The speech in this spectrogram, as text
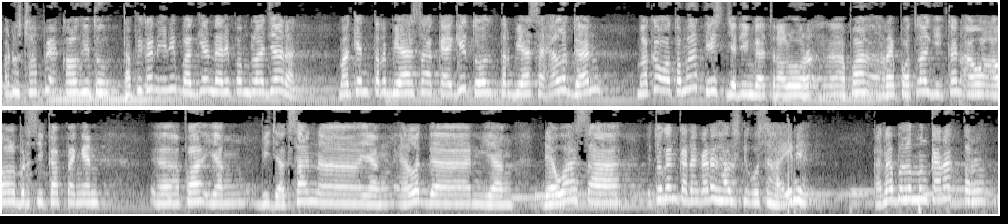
aduh capek kalau gitu. Tapi kan ini bagian dari pembelajaran. Makin terbiasa kayak gitu, terbiasa elegan, maka otomatis jadi nggak terlalu apa repot lagi. Kan awal-awal bersikap pengen ya, apa yang bijaksana, yang elegan, yang dewasa itu kan kadang-kadang harus diusahain ya. Karena belum mengkarakter.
